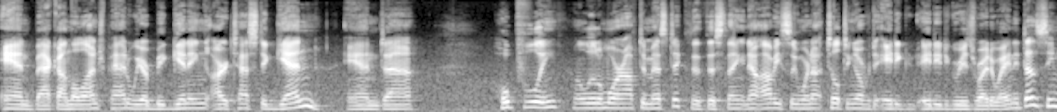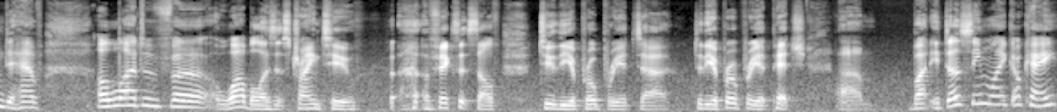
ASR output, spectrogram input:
And back on the launch pad, we are beginning our test again, and uh, hopefully a little more optimistic that this thing now obviously we're not tilting over to 80, 80 degrees right away. And it does seem to have a lot of uh, wobble as it's trying to affix itself to the appropriate uh, to the appropriate pitch. Um, but it does seem like okay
